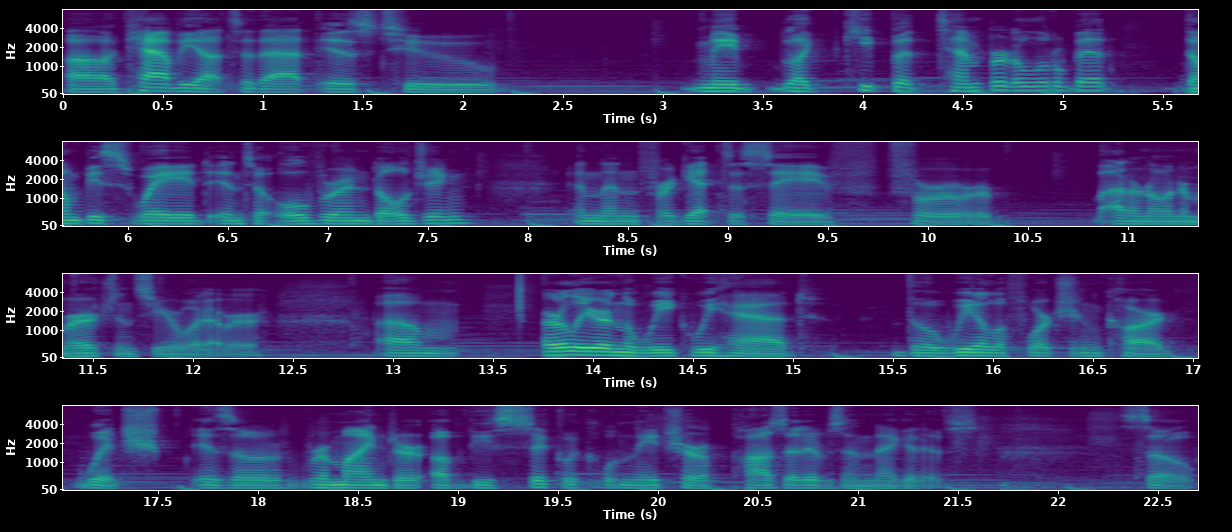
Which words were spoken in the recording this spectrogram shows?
uh, caveat to that is to maybe like keep it tempered a little bit. Don't be swayed into overindulging, and then forget to save for I don't know an emergency or whatever. Um, earlier in the week, we had the Wheel of Fortune card, which is a reminder of the cyclical nature of positives and negatives. So,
